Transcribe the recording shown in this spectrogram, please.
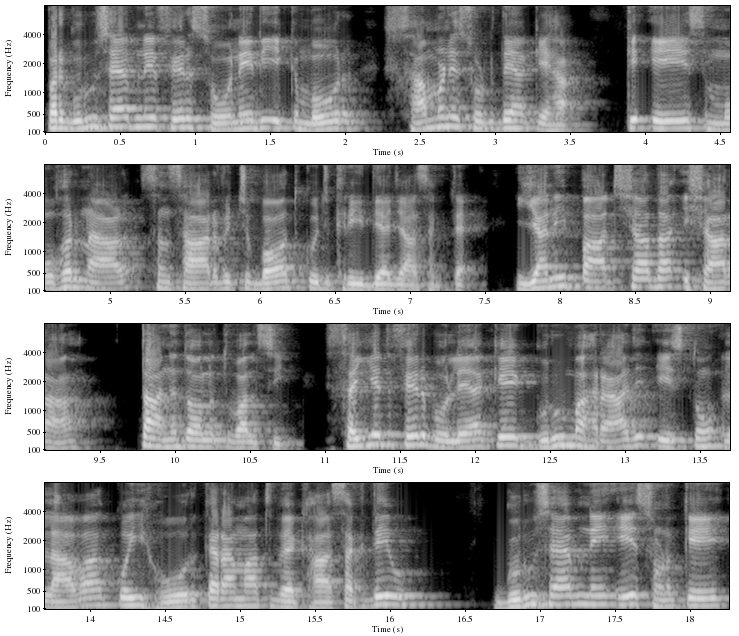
ਪਰ ਗੁਰੂ ਸਾਹਿਬ ਨੇ ਫਿਰ ਸੋਨੇ ਦੀ ਇੱਕ ਮੋਹਰ ਸਾਹਮਣੇ ਸੁੱਟਦਿਆਂ ਕਿਹਾ ਕਿ ਇਸ ਮੋਹਰ ਨਾਲ ਸੰਸਾਰ ਵਿੱਚ ਬਹੁਤ ਕੁਝ ਖਰੀਦਿਆ ਜਾ ਸਕਦਾ ਹੈ। ਯਾਨੀ ਪਾਤਸ਼ਾਹ ਦਾ ਇਸ਼ਾਰਾ ਧਨ ਦੌਲਤ ਵੱਲ ਸੀ। ਸੈਯਦ ਫਿਰ ਬੋਲਿਆ ਕਿ ਗੁਰੂ ਮਹਾਰਾਜ ਇਸ ਤੋਂ ਇਲਾਵਾ ਕੋਈ ਹੋਰ ਕਰਾਮਾਤ ਵਿਖਾ ਸਕਦੇ ਹੋ? ਗੁਰੂ ਸਾਹਿਬ ਨੇ ਇਹ ਸੁਣ ਕੇ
